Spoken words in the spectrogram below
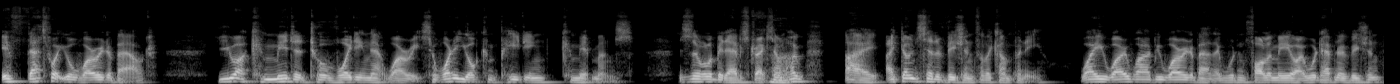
if that's what you're worried about, you are committed to avoiding that worry. So what are your competing commitments? This is all a bit abstract. So I'm hope I, I don't set a vision for the company. Why are you worried? Why would I be worried about? They wouldn't follow me or I would have no vision.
